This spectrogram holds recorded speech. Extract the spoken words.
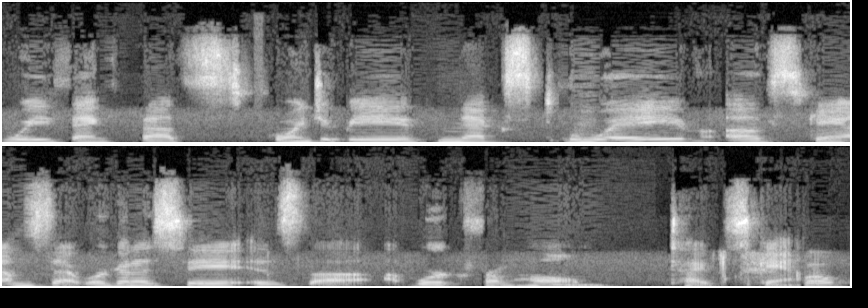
we think that's going to be the next wave of scams that we're going to see is the work from home type scam. Well,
